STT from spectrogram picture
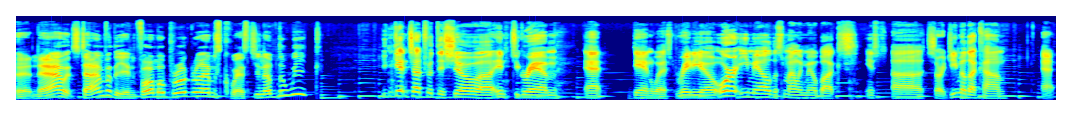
And now it's time for the informal program's question of the week. You can get in touch with this show, uh, Instagram at Dan West Radio, or email the smiling mailbox, uh, sorry, gmail.com at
